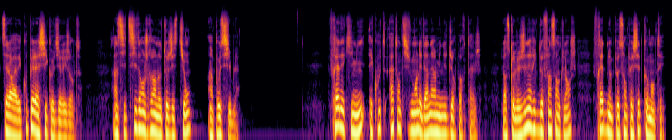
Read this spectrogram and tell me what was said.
Ça leur avait coupé la chic aux dirigeantes. Un site si dangereux en autogestion, impossible. Fred et Kimi écoutent attentivement les dernières minutes du reportage. Lorsque le générique de fin s'enclenche, Fred ne peut s'empêcher de commenter.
